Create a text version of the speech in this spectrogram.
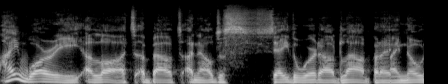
I worry a lot about, and I'll just say the word out loud, but I, know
